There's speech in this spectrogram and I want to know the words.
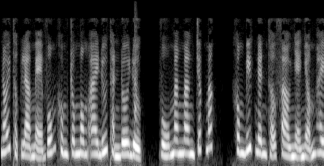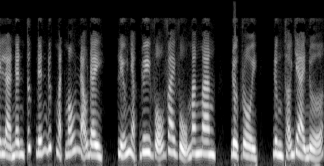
nói thật là mẹ vốn không trông mong ai đứa thành đôi được. Vụ mang mang chớp mắt, không biết nên thở phào nhẹ nhõm hay là nên tức đến đứt mạch máu não đây, liễu nhạc duy vỗ vai vụ mang mang, được rồi, đừng thở dài nữa,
